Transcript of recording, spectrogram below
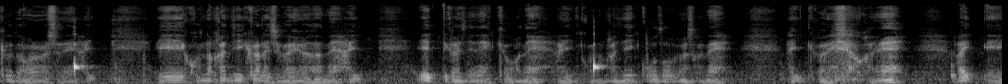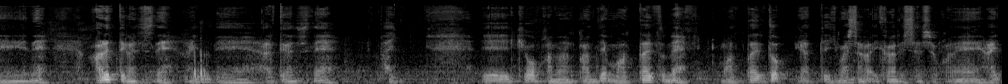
今日黙りましたね。はい。えー、こんな感じでいかがでしょうか、皆さんね。はい。えーって感じでね、今日はね、はい、こんな感じでいこうと思いますかね。はい、いかがでしょうかね。はい、えーね、あれって感じですね。はい。えー、あれって感じですね。はい。えー、今日かなんかでまったりとね、まったりとやっていきましたが、いかがでしたでしょうかね。はい。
